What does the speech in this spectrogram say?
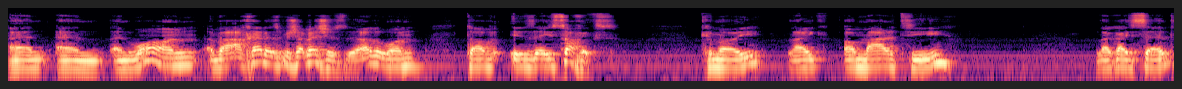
And and and one va'acheres mishabeshes. The other one tav is a suffix. K'moi like amarti, like I said,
